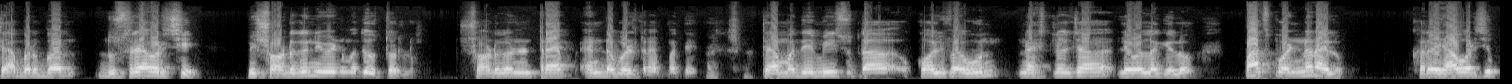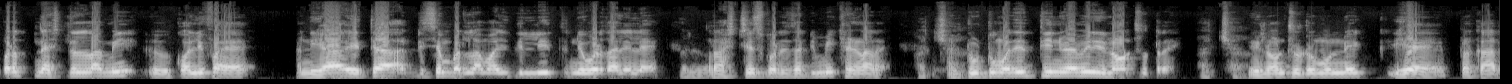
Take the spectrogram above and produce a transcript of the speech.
त्याबरोबर दुसऱ्या वर्षी मी शॉटगन इव्हेंटमध्ये उतरलो. शॉटगन ट्रॅप अँड डबल ट्रॅपमध्ये. त्यामध्ये मी सुद्धा क्वालिफाय होऊन नॅशनलच्या लेवलला गेलो. पाच पॉईंटनं राहिलो. खरं ह्या वर्षी परत नॅशनलला मी क्वालिफाय आहे. आणि ह्या येत्या डिसेंबरला माझी दिल्लीत निवड झालेली आहे. अरे वा. राष्ट्रीय स्पर्धेसाठी मी खेळणार आहे. अच्छा. आणि टू टू मध्ये तीन वेळा मी रिनॉन शूटर आहे. अच्छा. रिनॉन शूटर म्हणून एक हे आहे प्रकार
